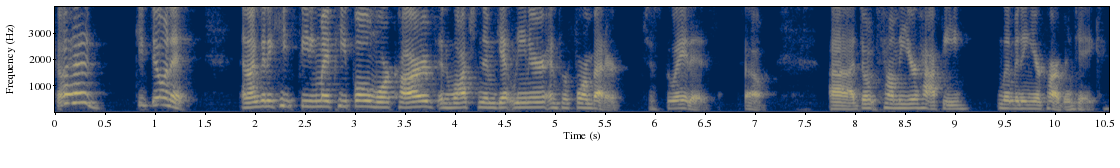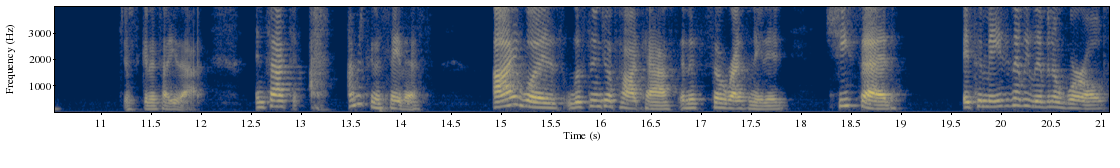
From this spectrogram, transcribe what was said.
go ahead, keep doing it. And I'm going to keep feeding my people more carbs and watching them get leaner and perform better, just the way it is. So uh, don't tell me you're happy limiting your carb intake. Just going to tell you that. In fact, I'm just going to say this. I was listening to a podcast and this so resonated. She said, It's amazing that we live in a world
